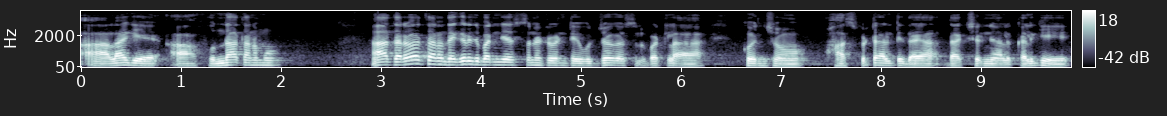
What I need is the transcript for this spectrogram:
అలాగే ఆ హుందాతనము ఆ తర్వాత తన దగ్గర పనిచేస్తున్నటువంటి ఉద్యోగస్తుల పట్ల కొంచెం హాస్పిటాలిటీ దయా దాక్షిణ్యాలు కలిగి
